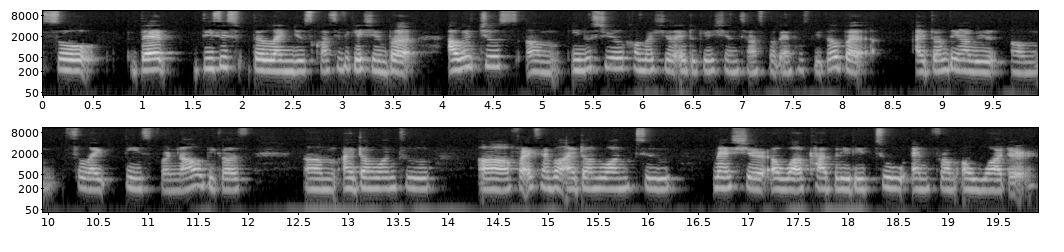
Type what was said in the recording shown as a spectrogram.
So that this is the land use classification, but I will choose um, industrial, commercial, education, transport, and hospital, but I don't think I will um, select these for now because um, I don't want to, uh, for example, I don't want to measure a walkability to and from a water.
